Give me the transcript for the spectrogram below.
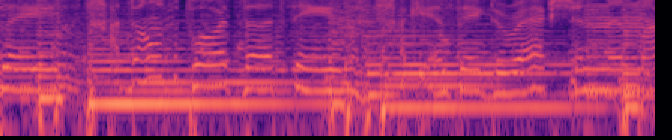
place. I don't support the team. I can't take direction and my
